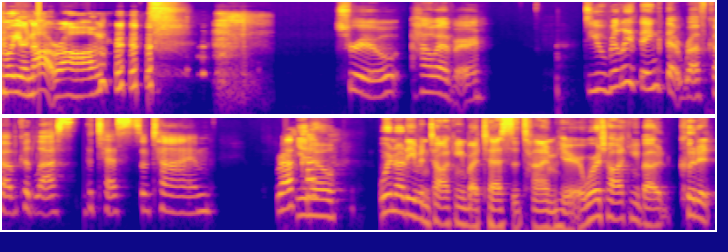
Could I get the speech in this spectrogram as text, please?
well, you're not wrong. True. However, do you really think that Rough Cup could last the tests of time? Rough You cut- know, we're not even talking about tests of time here. We're talking about could it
